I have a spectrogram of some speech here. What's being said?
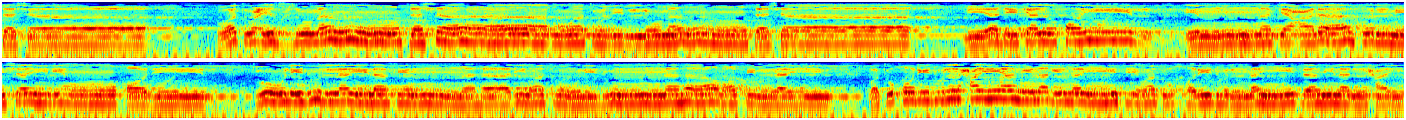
تشاء وتعز من تشاء وتذل من تشاء بيدك الخير إنك على كل شيء قدير تولد الليل في النهار وتولد النهار في الليل وتخرج الحي من الميت وتخرج الميت من الحي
